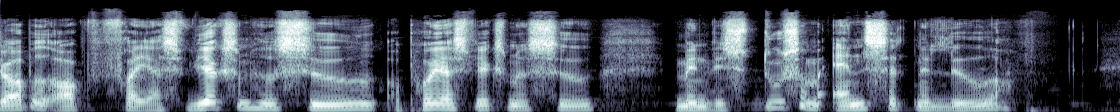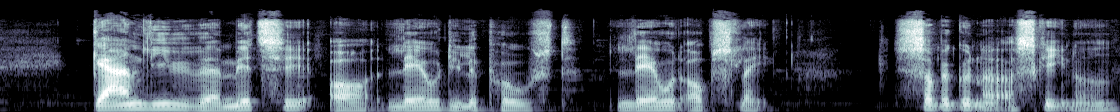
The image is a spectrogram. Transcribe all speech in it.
jobbet op fra jeres virksomhedsside og på jeres virksomhedsside. Men hvis du som ansættende leder gerne lige vil være med til at lave et lille post, lave et opslag, så begynder der at ske noget.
